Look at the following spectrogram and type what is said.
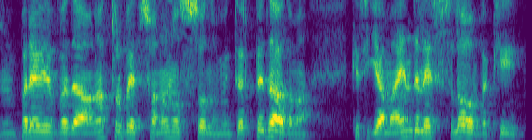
un breve da un altro pezzo a Non ho sonno interpretato, ma che si chiama Endless Love, che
